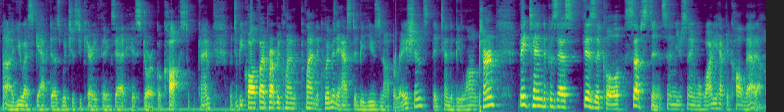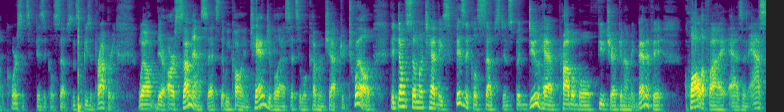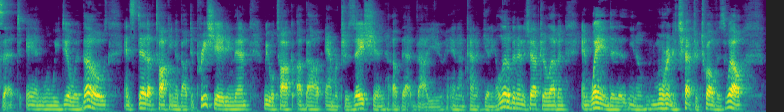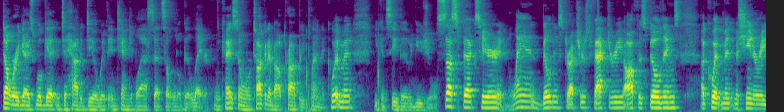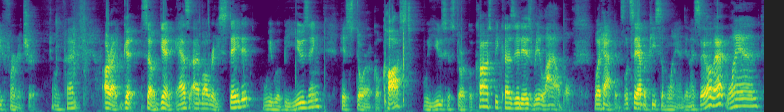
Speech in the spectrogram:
uh, US GAAP does, which is to carry things at historical cost. Okay, but to be qualified property, plant, plant and equipment, it has to be used in operations. They tend to be long term. They tend to possess physical substance. And you're saying, well, why do you have to call that out? Of course, it's physical substance, a piece of property. Well, there are some assets that we call intangible assets that we'll cover in chapter 12 that don't so much have a physical substance, but do have probable future economic benefit qualify as an asset. And when we deal with those, instead of talking about depreciating them, we will talk about amortization of that value. And I'm kind of getting a little bit into chapter 11 and way into, you know, more into chapter 12 as well don't worry, guys, we'll get into how to deal with intangible assets a little bit later. Okay, so when we're talking about property, plant, and equipment, you can see the usual suspects here in land, building structures, factory, office buildings, equipment, machinery, furniture. Okay, all right, good. So, again, as I've already stated, we will be using historical cost. We use historical cost because it is reliable what happens? Let's say I have a piece of land and I say, oh, that land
